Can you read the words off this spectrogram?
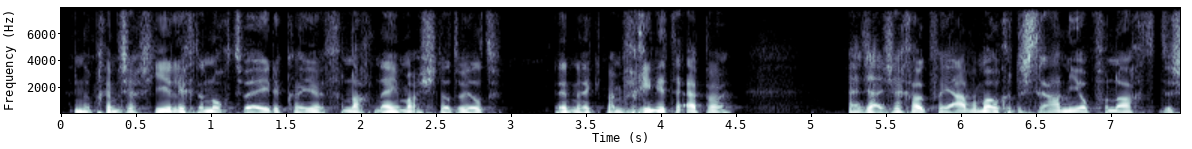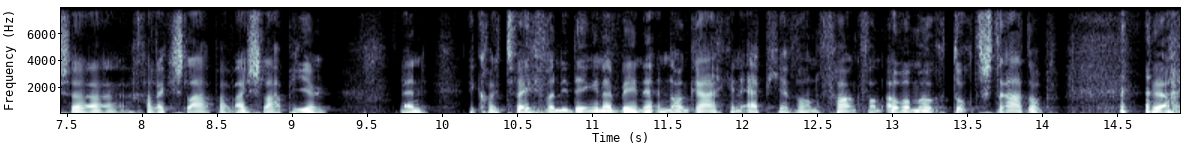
een gegeven moment zegt ze, hier ligt er nog twee. Dan kan je vannacht nemen als je dat wilt. En ik met mijn vrienden te appen. En zij zeggen ook van ja, we mogen de straat niet op vannacht. Dus uh, ga lekker slapen. Wij slapen hier. En ik gooi twee van die dingen naar binnen. En dan krijg ik een appje van Frank van oh, we mogen toch de straat op. ja,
